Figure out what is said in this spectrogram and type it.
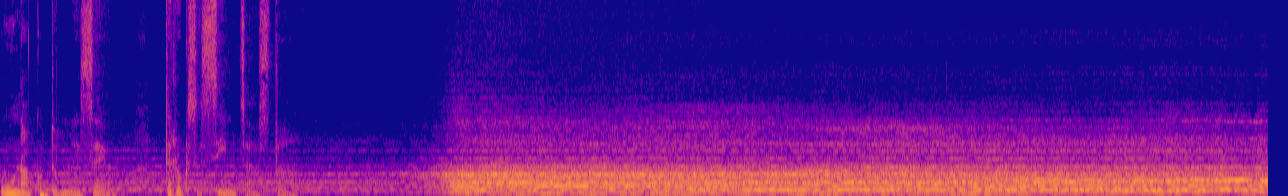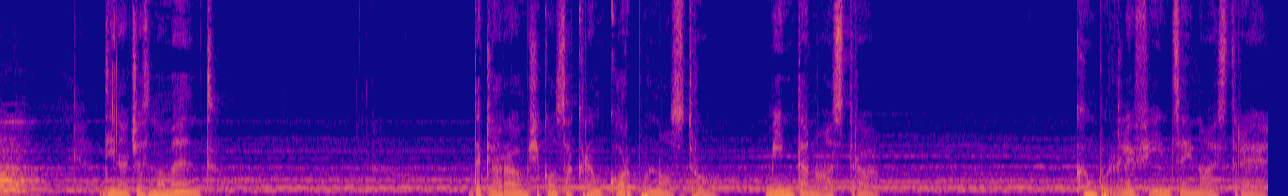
una cu Dumnezeu. Te rog să simți asta. Din acest moment declarăm și consacrăm corpul nostru mintea noastră, câmpurile ființei noastre,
